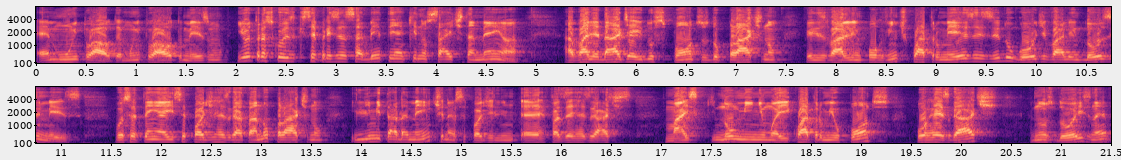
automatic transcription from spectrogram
é muito alto, é muito alto mesmo. E outras coisas que você precisa saber tem aqui no site também, ó. A validade aí dos pontos do Platinum, eles valem por 24 meses e do Gold valem 12 meses. Você tem aí, você pode resgatar no Platinum ilimitadamente, né? Você pode é, fazer resgates mais no mínimo aí 4 mil pontos por resgate nos dois, né?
